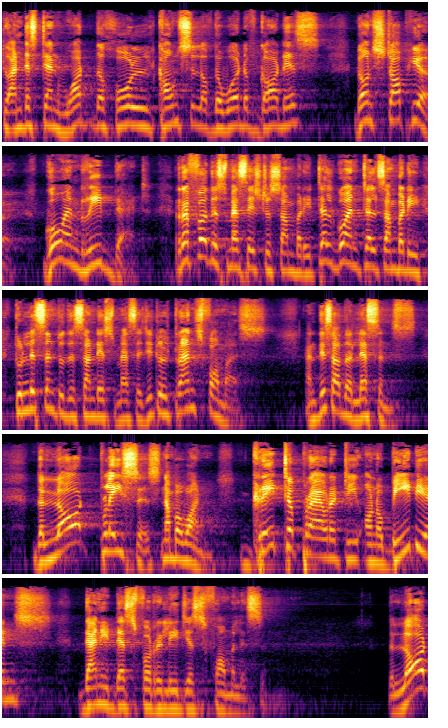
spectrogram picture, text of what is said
to understand what the whole counsel of the Word of God is, don't stop here. Go and read that. Refer this message to somebody. Tell, go and tell somebody to listen to the Sunday's message. It will transform us. And these are the lessons. The Lord places, number one, greater priority on obedience than He does for religious formalism. The Lord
